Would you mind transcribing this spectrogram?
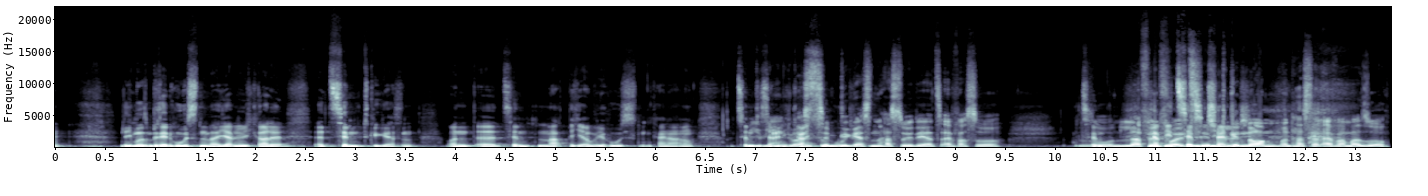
ich muss ein bisschen husten, weil ich habe nämlich gerade äh, Zimt gegessen. Und äh, Zimt macht mich irgendwie husten, keine Ahnung. Zimt Wie, ist ja eigentlich du gar nicht so Zimt gut. gegessen, hast du dir jetzt einfach so, so einen Löffel voll Zimt, Zimt genommen und hast dann einfach mal so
